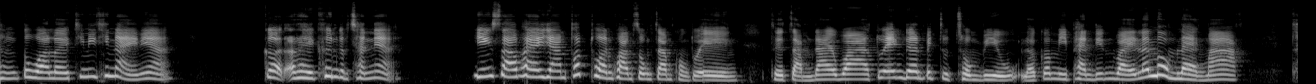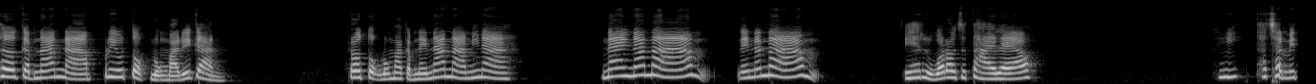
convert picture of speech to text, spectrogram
ทั้งตัวเลยที่นี่ที่ไหนเนี่ย เกิดอะไรขึ้นกับฉันเนี่ย หญิงสาวพยายามทบทวนความทรงจำของตัวเอง เธอจำได้ว่าตัวเองเดินไปจุดชมวิว แล้วก็มีแผ่นดินไหวและลมแรงมาก เธอกับน่านน้ำปลิวตกลงมาด้วยกัน เราตกลงมากับในน่านน้ำนี่นาในน่าน้ำ ในน่านน้ำเอ๊ะหรือว่าเราจะตายแล้วเฮ้ยถ้าฉันไม่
